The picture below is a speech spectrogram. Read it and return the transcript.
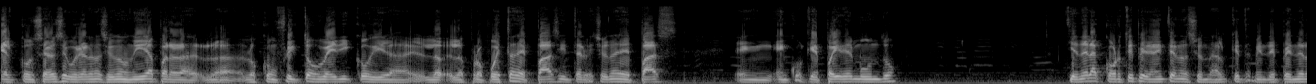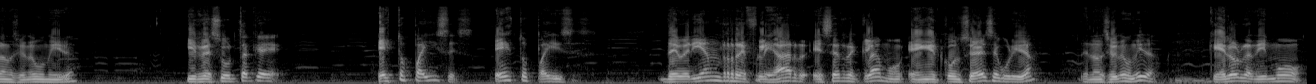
el Consejo de Seguridad de las Naciones Unidas para los conflictos bélicos y las propuestas de paz, intervenciones de paz en, cualquier país del mundo. Tiene la Corte Penal Internacional, que también depende de las Naciones Unidas. Y resulta que estos países, estos países, deberían reflejar ese reclamo en el Consejo de Seguridad de las Naciones Unidas, que es el organismo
